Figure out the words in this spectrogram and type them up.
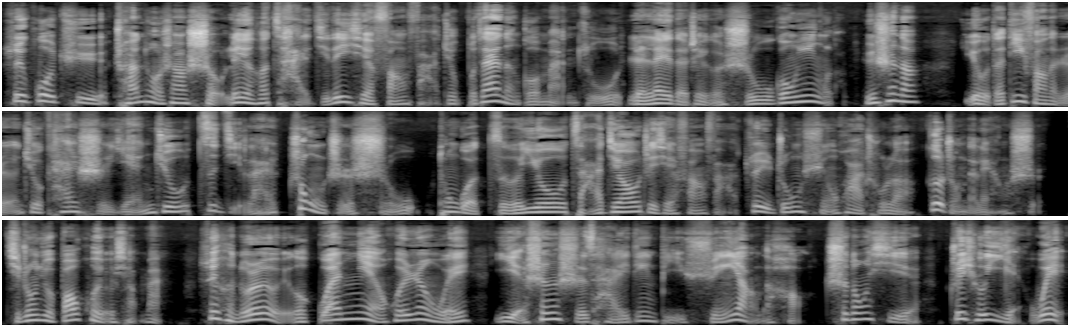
所以过去传统上狩猎和采集的一些方法就不再能够满足人类的这个食物供应了。于是呢，有的地方的人就开始研究自己来种植食物，通过择优杂交这些方法，最终驯化出了各种的粮食，其中就包括有小麦。所以很多人有一个观念，会认为野生食材一定比驯养的好，吃东西追求野味。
